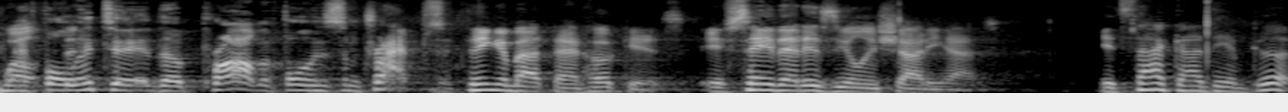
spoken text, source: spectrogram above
well, and fall the, into the problem, fall into some traps? The thing about that hook is, if say that is the only shot he has, it's that goddamn good.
